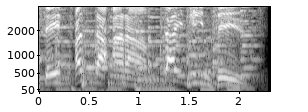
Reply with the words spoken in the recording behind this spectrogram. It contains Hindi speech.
से ठंडा आराम। Digene phase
